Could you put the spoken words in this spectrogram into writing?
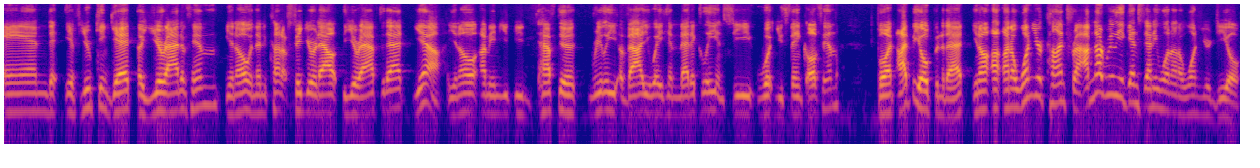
And if you can get a year out of him, you know, and then kind of figure it out the year after that, yeah, you know, I mean, you, you have to really evaluate him medically and see what you think of him. But I'd be open to that. You know, on a one year contract, I'm not really against anyone on a one year deal.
